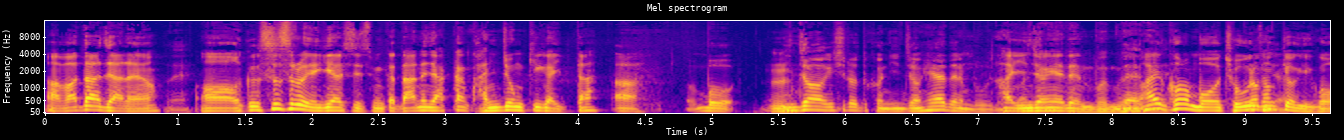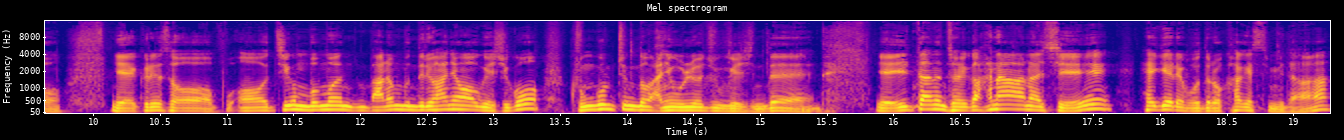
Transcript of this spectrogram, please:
아, 마다하지 않아요? 네. 어, 그 스스로 얘기할 수 있습니까? 나는 약간 관종기가 있다? 아, 뭐, 인정하기 싫어도 그건 인정해야 되는 부분이죠. 음. 아, 인정해야 되는 부분. 네네. 아니, 그건 뭐 좋은 그럼요. 성격이고. 예, 그래서, 어, 지금 보면 많은 분들이 환영하고 계시고, 궁금증도 많이 올려주고 계신데, 네. 예, 일단은 저희가 하나하나씩 해결해 보도록 하겠습니다.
